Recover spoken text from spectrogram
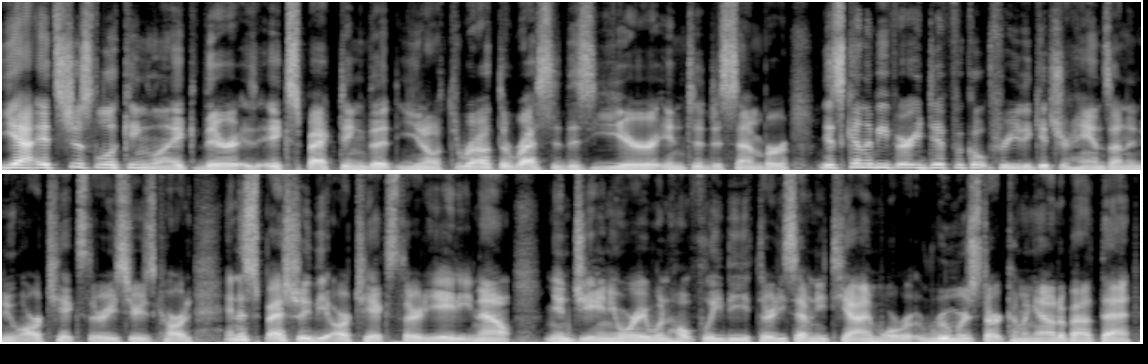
yeah, it's just looking like they're expecting that, you know, throughout the rest of this year into December, it's going to be very difficult for you to get your hands on a new RTX 30 series card, and especially the RTX 3080. Now, in January, when hopefully the 3070 Ti, more rumors start coming out about that,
